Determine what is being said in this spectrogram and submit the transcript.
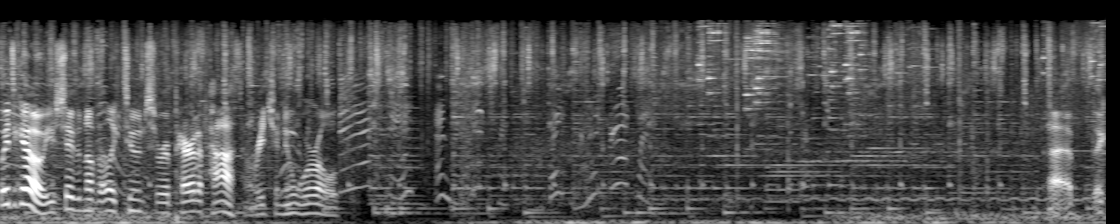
Way to go! You saved enough Electoons to repair the path and reach a new world. Uh, this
